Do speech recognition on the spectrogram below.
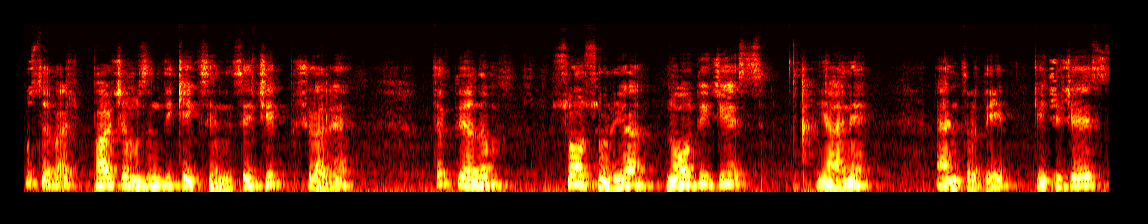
bu sefer parçamızın dik eksenini seçip şöyle tıklayalım. Son soruya no diyeceğiz. Yani enter deyip geçeceğiz.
